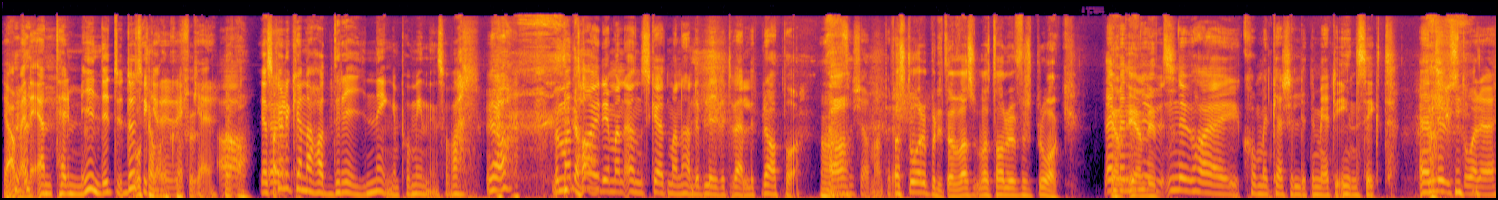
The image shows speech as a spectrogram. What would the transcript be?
Ja, men en termin, det, då tycker kan jag det man kung fu. räcker. Ja. Jag skulle kunna ha drejning på min i så fall. ja. men man tar ju det man önskar att man hade blivit väldigt bra på. Så kör man på det. Vad står det på ditt? Vad, vad talar du för språk? Nej, men nu, Enligt- nu har jag ju kommit kanske lite mer till insikt. Eh, Nu står det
